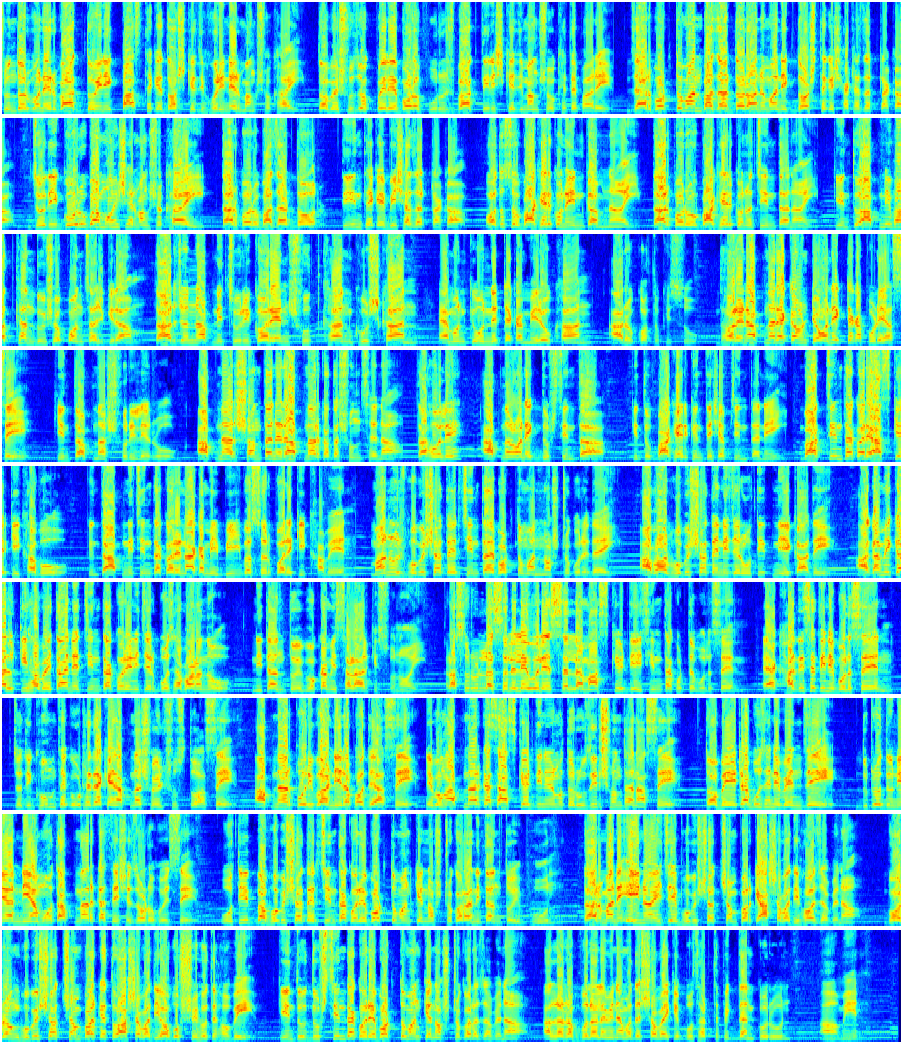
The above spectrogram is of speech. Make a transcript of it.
সুন্দরবনের বাঘ দৈনিক পাঁচ থেকে দশ কেজি হরিণের মাংস খায়। তবে সুযোগ পেলে বড় পুরুষ বাঘ তিরিশ কেজি মাংস খেতে পারে, যার বর্তমান বাজার দর আনুমানিক দশ থেকে ষাট হাজার টাকা। যদি গরু বা মহিষের মাংস খাই তারপরও বাজার দর তিন থেকে বিশ হাজার টাকা। অথচ বাঘের কোনো ইনকাম নাই, তারপরও বাঘের কোনো চিন্তা নাই। কিন্তু আপনি ভাত খান দুইশো পঞ্চাশ গ্রাম, তার জন্য আপনি চুরি করেন, সুদ খান, ঘুষ খান, এমনকি অন্যের টাকা মেরেও খান আরও কত কিছু। ধরেন আপনার অ্যাকাউন্টে অনেক টাকা পড়ে আছে কিন্তু আপনার শরীরে রোগ। আপনার সন্তানের আপনার কথা শুনছে না। তাহলে আপনার অনেক দুশ্চিন্তা, কিন্তু বাঘের কিন্তু এসব চিন্তা নেই। বাঘ চিন্তা করে আজকের কি খাব, কিন্তু আপনি চিন্তা করেন আগামী বিশ বছর পরে কি খাবেন। মানুষ ভবিষ্যতের চিন্তায় বর্তমান নষ্ট করে দেয়। আবার ভবিষ্যতে নিজের অতীত নিয়ে কাঁদে। আগামীকাল কি হবে তা নিয়ে চিন্তা করে নিজের বোঝা বাড়ানো নিতান্তই বোকামি ছাড়া আর কিছু নয়। রাসুল্লাহ সাল্লাম আজকের দিয়ে চিন্তা করতে বলেছেন। এক হাদিসে তিনি বলেছেন, যদি ঘুম থেকে উঠে দেখেন আপনার শরীর সুস্থ আছে, আপনার পরিবার নিরাপদে আছে এবং আপনার কাছে আজকের দিনের মতো রুজির সন্ধান আছে, তবে এটা বুঝে নেবেন যে দুটো দুনিয়ার নিয়ামত আপনার কাছে এসে জড়ো হয়েছে। অতীত বা ভবিষ্যতের চিন্তা করে বর্তমানকে নষ্ট করা নিতান্তই ভুল। তার মানে এই নয় যে ভবিষ্যৎ সম্পর্কে আশাবাদী হওয়া যাবে না। বরং ভবিষ্যৎ সম্পর্কে তো আশাবাদী অবশ্যই হতে হবে। কিন্তু দুশ্চিন্তা করে বর্তমানকে নষ্ট করা যাবে না। আল্লাহ রাব্বুল আলমিন আমাদের সবাইকে বোঝার তফিক দান করুন। আমিন।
